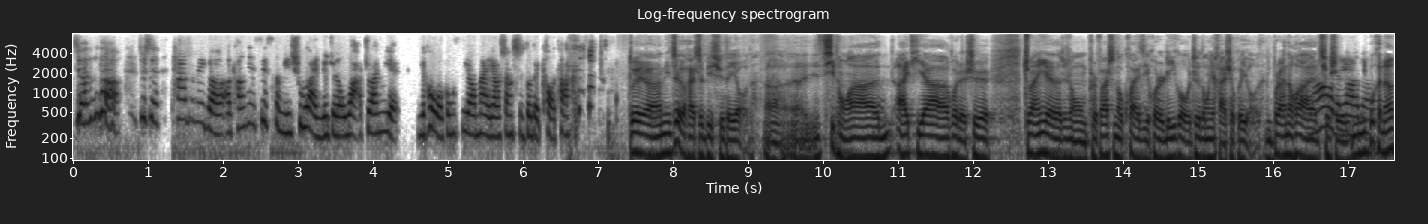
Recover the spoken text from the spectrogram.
真的就是他的那个 accounting system 一出来，你就觉得哇，专业。以后我公司要卖要上市都得靠它。对啊，你这个还是必须得有的啊，呃，系统啊，IT 啊，或者是专业的这种 professional 会计或者 legal 这东西还是会有的。你不然的话，确实你不可能。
